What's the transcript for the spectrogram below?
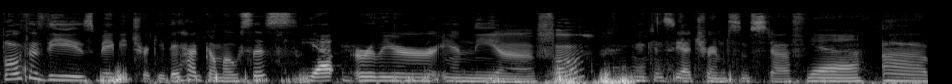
Both of these may be tricky. They had gummosis Yep. earlier in the uh, fall. You can see I trimmed some stuff. Yeah. Uh,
